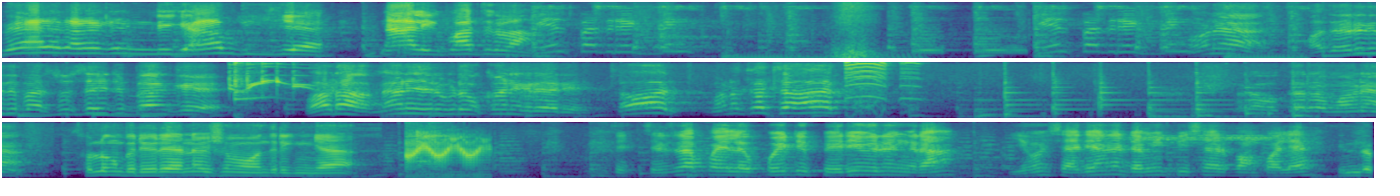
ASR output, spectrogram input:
வேலை கரெக்டாக இன்னைக்கு ஆப்பிட்டுச்சு நாளைக்கு பார்த்துக்கலாம் அது இருக்குது பாரு சொசைட்டி பேங்க் வாடா மேனேஜர் கூட உட்காந்துக்கிறாரு சார் வணக்கம் சார். உட்கார மவனே சொல்லுங்க பெரியவரே என்ன விஷயமா வந்திருக்கீங்க? சில்லற பையில போயிட்டு பெரியவருங்கிறான் இவன் சரியான டம்மி பீஸா இருப்பான் போல. இந்த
